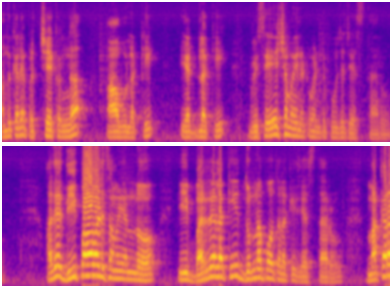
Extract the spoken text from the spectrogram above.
అందుకనే ప్రత్యేకంగా ఆవులకి ఎడ్లకి విశేషమైనటువంటి పూజ చేస్తారు. అదే దీపావళి సమయంలో ఈ బర్రెలకి దున్నపోతలకి చేస్తారు. మకర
